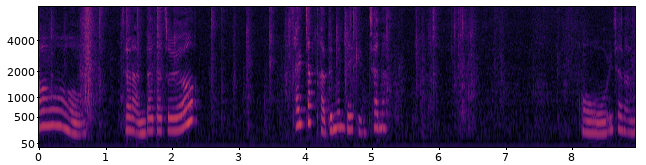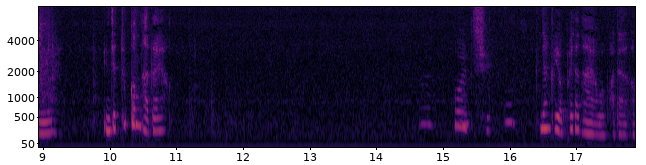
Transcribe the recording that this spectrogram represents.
어, 잘 안 닫아줘요? 살짝 닫으면 돼 괜찮아 어 잘하네 이제 뚜껑 닫아요. 옳지. 그냥 그 옆에다 놔요 뭐 받아서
